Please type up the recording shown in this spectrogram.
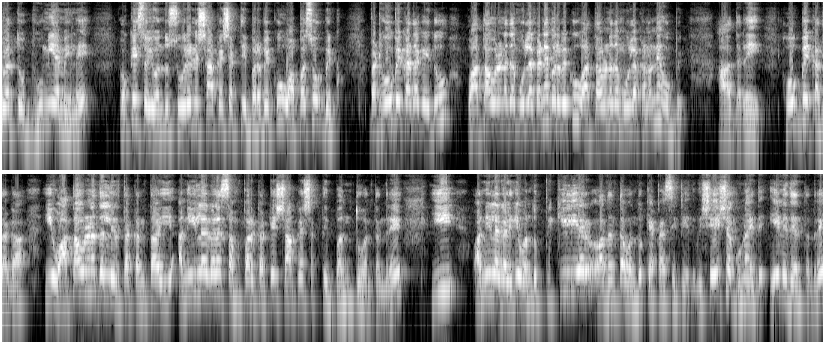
ಇವತ್ತು ಭೂಮಿಯ ಮೇಲೆ ಓಕೆ ಸೊ ಈ ಒಂದು ಸೂರ್ಯನ ಶಾಖ ಶಕ್ತಿ ಬರಬೇಕು, ವಾಪಸ್ ಹೋಗಬೇಕು. ಬಟ್ ಹೋಗಬೇಕಾದಾಗ ಇದು ವಾತಾವರಣದ ಮೂಲಕನೇ ಬರಬೇಕು, ವಾತಾವರಣದ ಮೂಲಕನೇ ಹೋಗಬೇಕು. ಆದರೆ ಹೋಗಬೇಕಾದಾಗ ಈ ವಾತಾವರಣದಲ್ಲಿರ್ತಕ್ಕಂಥ ಈ ಅನಿಲಗಳ ಸಂಪರ್ಕಕ್ಕೆ ಶಾಖಶಕ್ತಿ ಬಂತು ಅಂತಂದರೆ ಈ ಅನಿಲಗಳಿಗೆ ಒಂದು ಪಿಕ್ಯುಲಿಯರ್ ಆದಂಥ ಒಂದು ಕೆಪಾಸಿಟಿ ಇದೆ, ವಿಶೇಷ ಗುಣ ಇದೆ. ಏನಿದೆ ಅಂತಂದರೆ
